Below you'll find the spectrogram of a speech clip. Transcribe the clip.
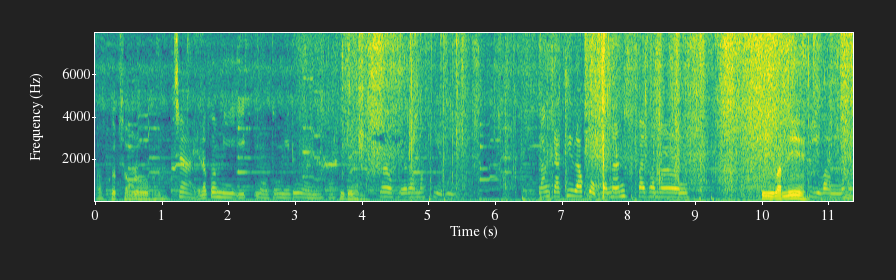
ก็เกือบสองโลนะใช่แล้วก็มีอีกหน่อตรงนี้ด้วยนะคะที่เด่นมาเดี๋ยวเรามาเขียดูหลังจากที่เรากบกันนั้นไปประมาณสี่วันนี้สี่วันนะคะ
